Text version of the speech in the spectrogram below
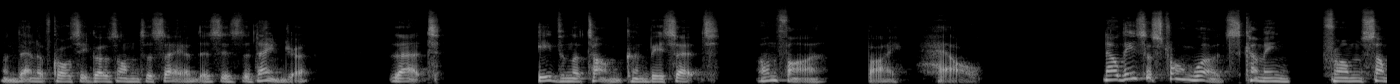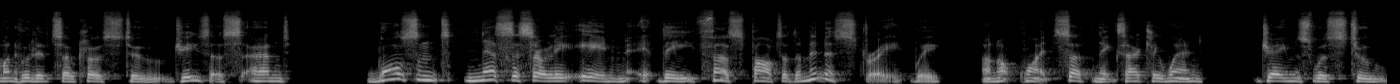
And then, of course, he goes on to say, and this is the danger, that even the tongue can be set on fire by hell. Now, these are strong words coming from someone who lived so close to Jesus. And wasn't necessarily in the first part of the ministry. We are not quite certain exactly when James was to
